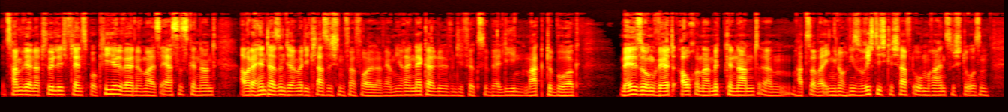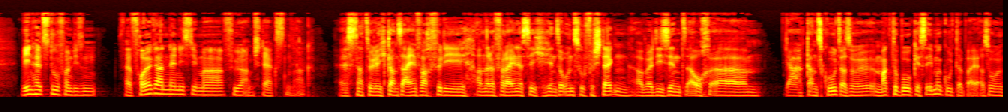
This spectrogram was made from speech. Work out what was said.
Jetzt haben wir natürlich Flensburg-Kiel, werden immer als erstes genannt, aber dahinter sind ja immer die klassischen Verfolger. Wir haben die Rhein-Neckar-Löwen, die Füchse Berlin, Magdeburg. Melsung wird auch immer mitgenannt, ähm, hat es aber irgendwie noch nie so richtig geschafft, oben reinzustoßen. Wen hältst du von diesen Verfolgern, nenne ich sie mal, für am stärksten, Marc? Es ist natürlich ganz einfach für die anderen Vereine, sich hinter uns zu verstecken, aber die sind auch ähm, ja ganz gut. Also Magdeburg ist immer gut dabei. Also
